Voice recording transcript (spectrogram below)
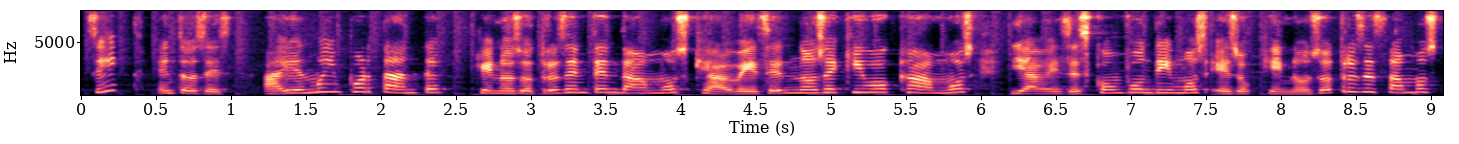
¿sí? Entonces, ahí es muy importante que nosotros entendamos que a veces nos equivocamos y a veces confundimos eso que nosotros estamos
